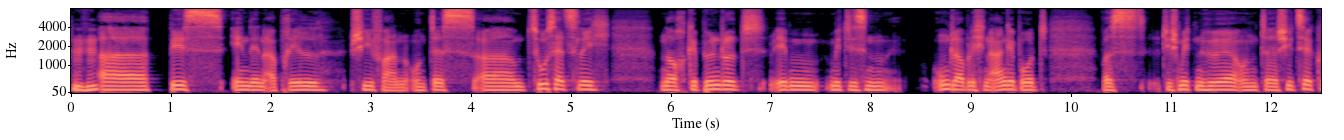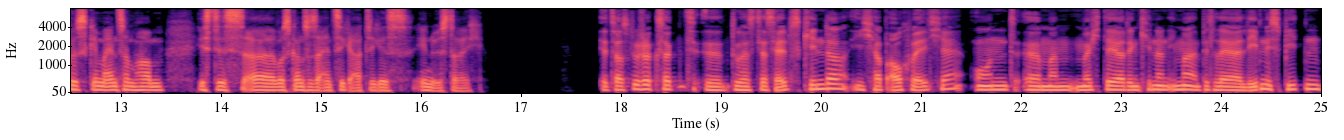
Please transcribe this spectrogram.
mhm. äh, bis in den April Skifahren. Und das äh, zusätzlich noch gebündelt eben mit diesem unglaublichen Angebot, was die Schmittenhöhe und der Skizirkus gemeinsam haben, ist das äh, was ganz was Einzigartiges in Österreich. Jetzt hast du schon gesagt, äh, du hast ja selbst Kinder, ich habe auch welche und äh, man möchte ja den Kindern immer ein bisschen ein Erlebnis bieten,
